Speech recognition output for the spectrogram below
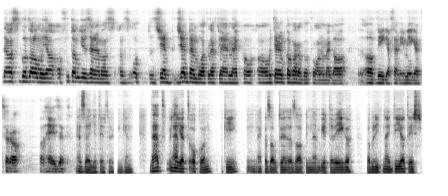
de azt gondolom, hogy a, a futamgyőzelem az, az ott zseb, zsebben volt Leclercnek, a, a, hogyha nem kavarodott volna meg a, a vége felé még egyszer a, a helyzet. Ezzel egyetértek, igen. De hát ugye jött Okon, akinek az autó az Alpin nem bírta végig a brit nagy díjat, és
